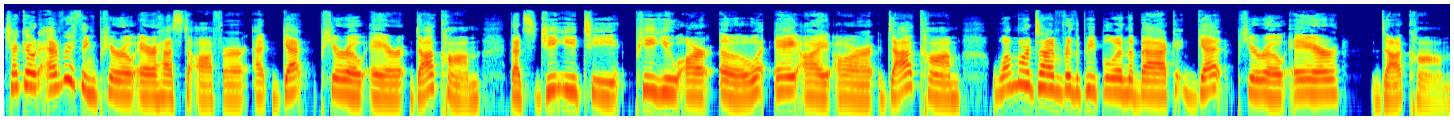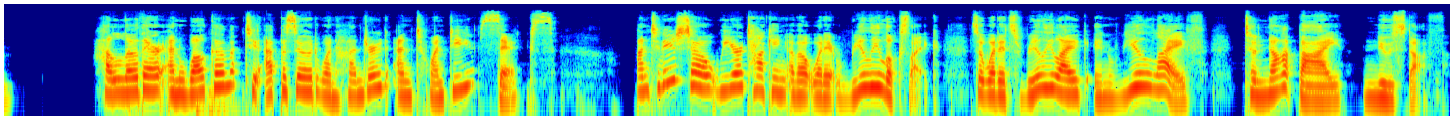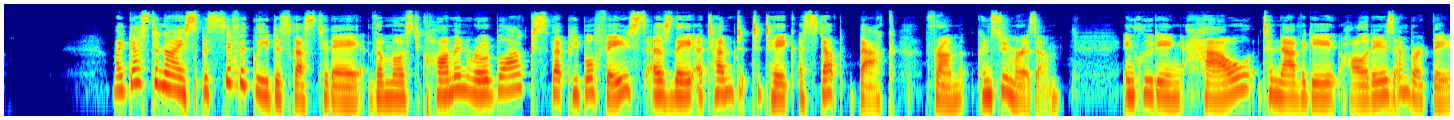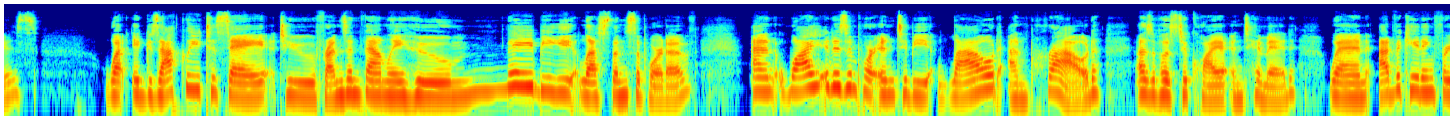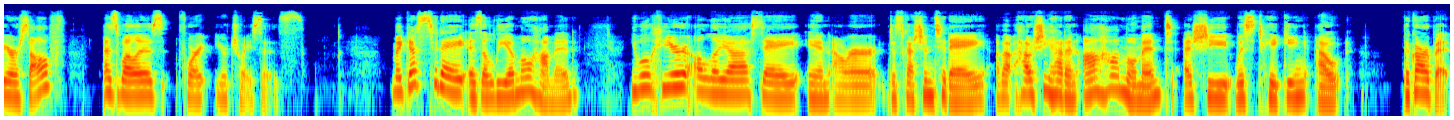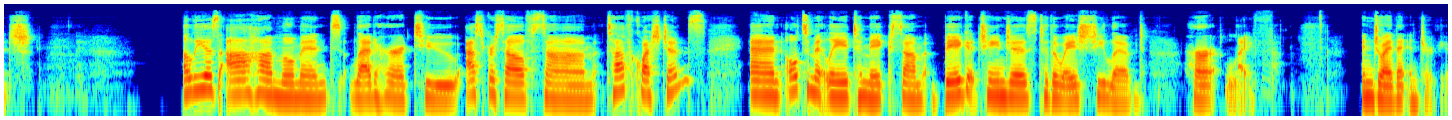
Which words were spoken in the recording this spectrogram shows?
Check out everything Puro Air has to offer at getpuroair.com. That's G E T P U R O A I R.com. One more time for the people in the back getpuroair.com. Hello there, and welcome to episode 126. On today's show, we are talking about what it really looks like. So, what it's really like in real life to not buy new stuff. My guest and I specifically discussed today the most common roadblocks that people face as they attempt to take a step back from consumerism, including how to navigate holidays and birthdays, what exactly to say to friends and family who may be less than supportive, and why it is important to be loud and proud as opposed to quiet and timid when advocating for yourself as well as for your choices. My guest today is Aliyah Mohammed. You will hear Aliyah say in our discussion today about how she had an aha moment as she was taking out the garbage. Aliyah's aha moment led her to ask herself some tough questions and ultimately to make some big changes to the way she lived her life. Enjoy the interview.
